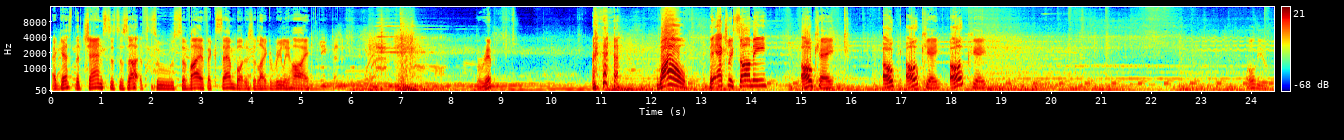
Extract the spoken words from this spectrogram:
I guess the chance to, to, to survive Exambot is like really high. Leave, peasant, or Rip. wow! They actually saw me? Okay. Okay, okay, okay. Told you.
